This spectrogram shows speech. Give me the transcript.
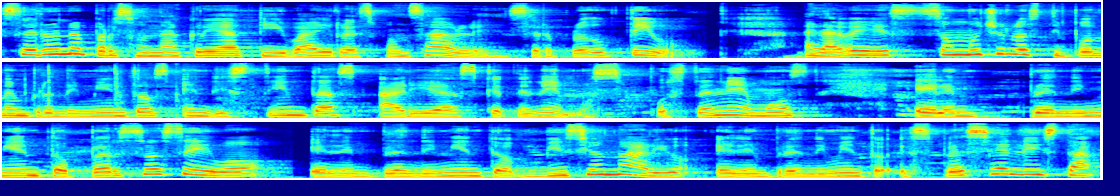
ser una persona creativa y responsable, ser productivo. A la vez, son muchos los tipos de emprendimientos en distintas áreas que tenemos, pues tenemos el emprendimiento persuasivo, el emprendimiento visionario, el emprendimiento especialista,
